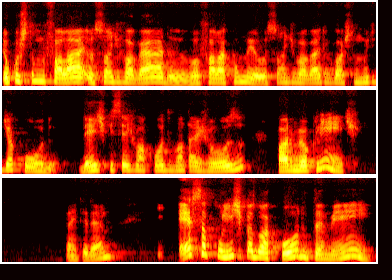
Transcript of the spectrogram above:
eu costumo falar, eu sou advogado, vou falar como eu, eu sou um advogado que gosto muito de acordo, desde que seja um acordo vantajoso para o meu cliente. Tá entendendo? Essa política do acordo também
